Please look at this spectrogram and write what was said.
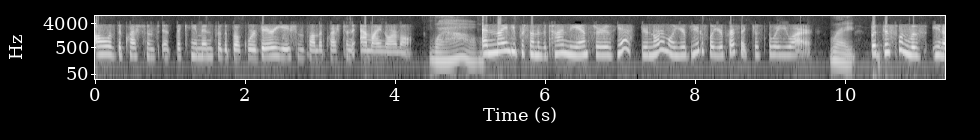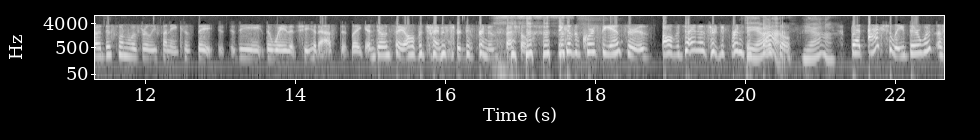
all of the questions that came in for the book were variations on the question, Am I normal? Wow. And 90% of the time, the answer is yes, you're normal, you're beautiful, you're perfect just the way you are. Right. But this one was, you know, this one was really funny because they, the the way that she had asked it, like, and don't say all vaginas are different and special, because of course the answer is all vaginas are different They and special. are. Yeah. But actually, there was a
